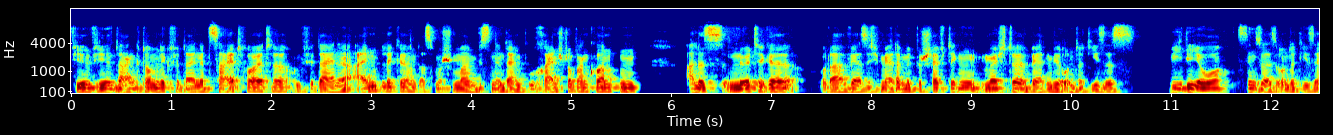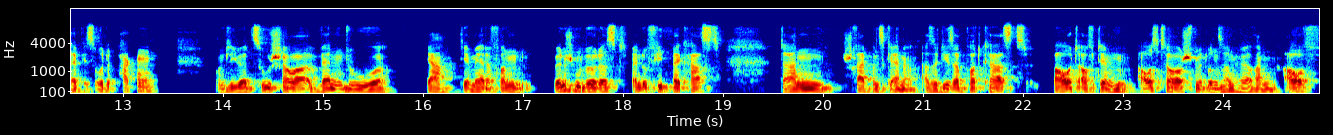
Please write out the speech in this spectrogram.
Vielen, vielen Dank, Dominik, für deine Zeit heute und für deine Einblicke und dass wir schon mal ein bisschen in dein Buch reinstoppern konnten. Alles Nötige oder wer sich mehr damit beschäftigen möchte, werden wir unter dieses Video beziehungsweise unter diese Episode packen. Und lieber Zuschauer, wenn du ja, dir mehr davon wünschen würdest, wenn du Feedback hast, dann schreib uns gerne. Also dieser Podcast baut auf dem Austausch mit unseren Hörern auf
